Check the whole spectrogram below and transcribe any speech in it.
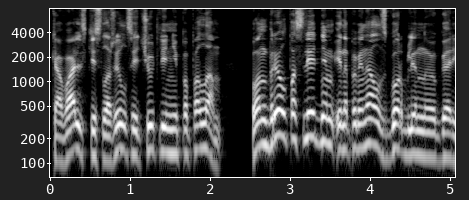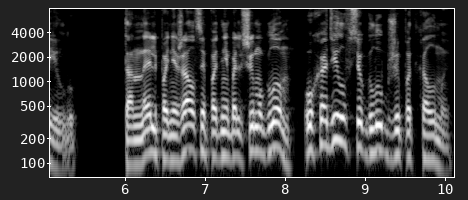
Ковальский сложился чуть ли не пополам. Он брел последним и напоминал сгорбленную гориллу. Тоннель понижался под небольшим углом, уходил все глубже под холмы.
